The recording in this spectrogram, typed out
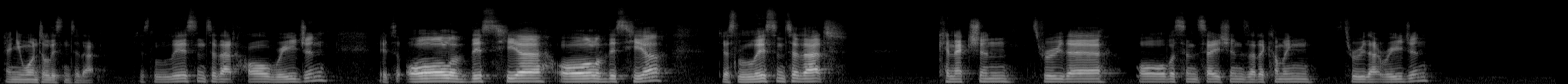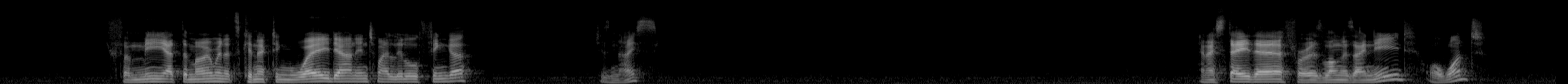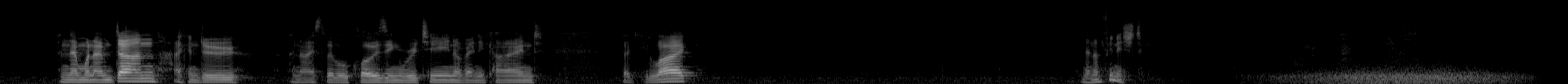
And you want to listen to that. Just listen to that whole region. It's all of this here, all of this here. Just listen to that connection through there, all the sensations that are coming through that region. For me at the moment, it's connecting way down into my little finger, which is nice. And I stay there for as long as I need or want. And then when I'm done, I can do a nice little closing routine of any kind that you like. And then I'm finished.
